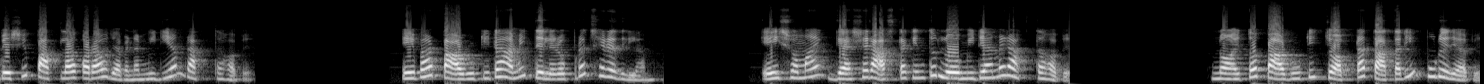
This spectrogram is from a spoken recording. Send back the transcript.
বেশি পাতলাও করাও যাবে না, মিডিয়াম রাখতে হবে। এবার পাউরুটিটা আমি তেলের ওপরে ছেড়ে দিলাম। এই সময় গ্যাসের আঁচটা কিন্তু লো মিডিয়ামে রাখতে হবে। নয়তো পাউরুটির চপটা তাড়াতাড়ি পুড়ে যাবে।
